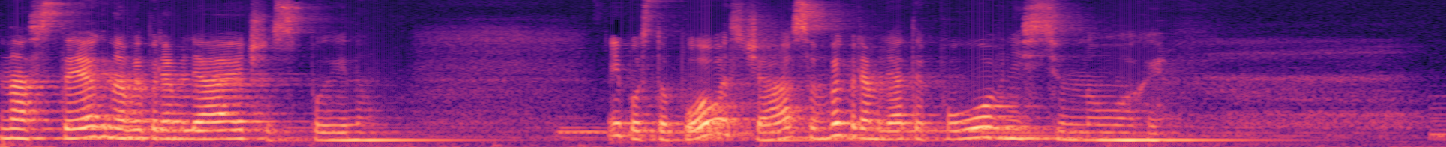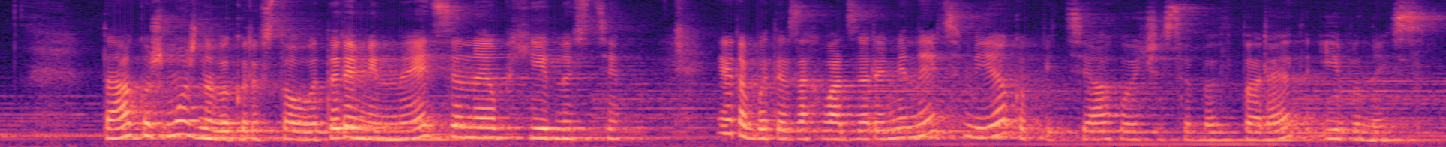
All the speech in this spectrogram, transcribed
на стегна, випрямляючи спину. І поступово з часом випрямляти повністю ноги. Також можна використовувати ремінець за необхідності і робити захват за ремінець, м'яко підтягуючи себе вперед і вниз.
